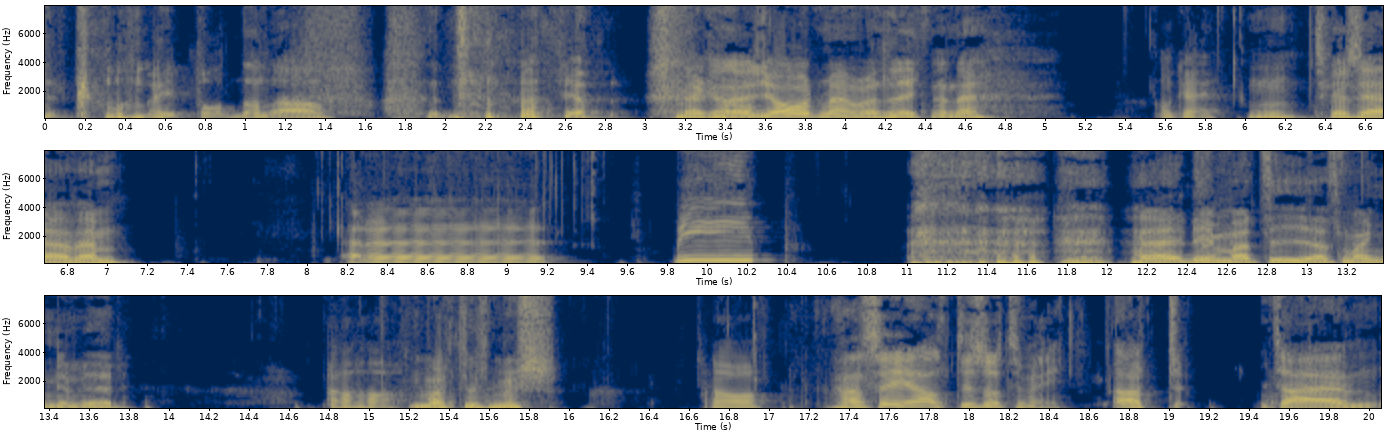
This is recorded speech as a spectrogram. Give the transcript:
komma med i podden. Ja. Ja. Men jag, kan, Ja. jag har varit med om något liknande. Okej. Mm. Ska jag säga vem? Är det... Beep! Nej, det är Mattias Magnemyr. Jaha. Mattismus. Ja. Han säger alltid så till mig. Att så här,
